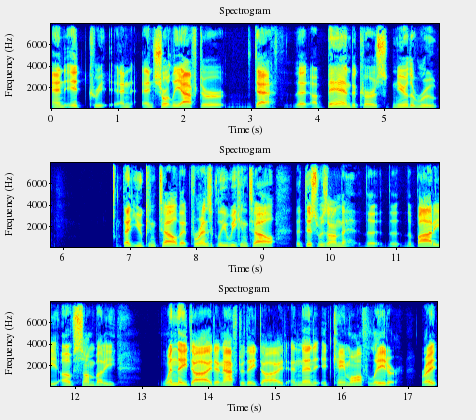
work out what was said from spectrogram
and it cre- and and shortly after death that a band occurs near the root that you can tell that forensically we can tell that this was on the the the, the body of somebody when they died and after they died and then it came off later right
